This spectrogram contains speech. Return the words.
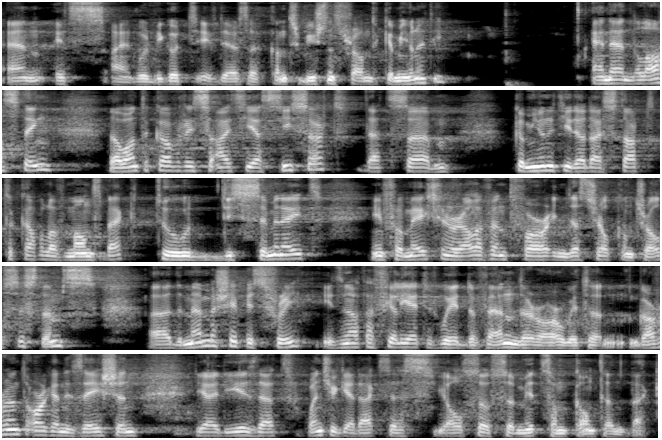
and it's, it would be good if there's a contributions from the community. And then the last thing that I want to cover is ICS CSIRT. That's um, community that I started a couple of months back to disseminate information relevant for industrial control systems. Uh, the membership is free. It's not affiliated with the vendor or with a government organization. The idea is that once you get access, you also submit some content back.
